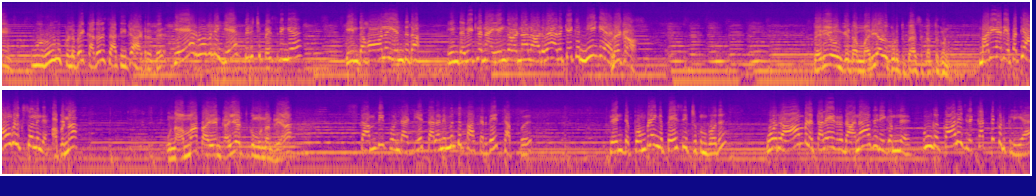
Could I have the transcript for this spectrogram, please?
ஏன் உன் ரூமுக்குள்ள போய் கதவை சாத்திட்டு ஆடுறது? ஏன் ரூம்ல ஏன் பிரிச்சு பேசுறீங்க? இந்த ஹால எந்துதான். இந்த வீட்ல நான் எங்க வேணாலும் ஆடுவேன். அதை கேட்க நீங்க பெரியவங்க கிட்ட மரியாதை கொடுத்து பேச கத்துக்கணும். மரியாதைய பத்தி அவங்களுக்கு சொல்லுங்க. அப்படின்னா உன்னை அம்மா தாயன் கையெடுத்துக்க முன்னன்றியா தம்பி பொண்டாட்டிய தலை நிமிர்ந்து பாக்குறதே தப்பு. ரெண்டு பொம்பளைங்க பேசிட்டு இருக்கும் போது ஒரு ஆம்பளை தலையிடுறது அநாகரிகம்னு உங்க காலேஜ்ல கத்து கொடுக்கலையா?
